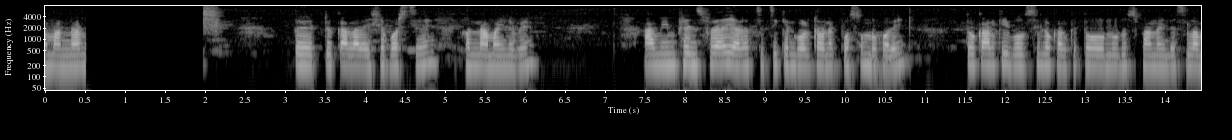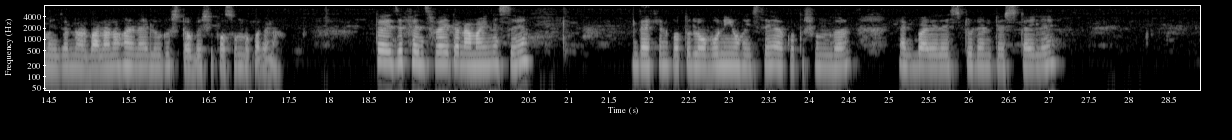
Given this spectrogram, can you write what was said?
আমার নাম তো একটু কালার এসে পড়ছে, এখন নামাই নেবে। আর মিম ফ্রেঞ্চ ফ্রাই আর হচ্ছে চিকেন বলটা অনেক পছন্দ করে। তো কালকেই বলছিল, কালকে তো লুডুস বানাই দিয়েছিলাম, এই জন্য আর বানানো হয় নাই লুডুসটাও বেশি পছন্দ করে না। তো এই যে ফ্রেঞ্চ ফ্রাইটা নামাই নিছে, দেখেন কত লোভনীয় হয়েছে আর কত সুন্দর। একবারে রেস্টুরেন্টের স্টাইলে কি করিস আদে আদে এগুলো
